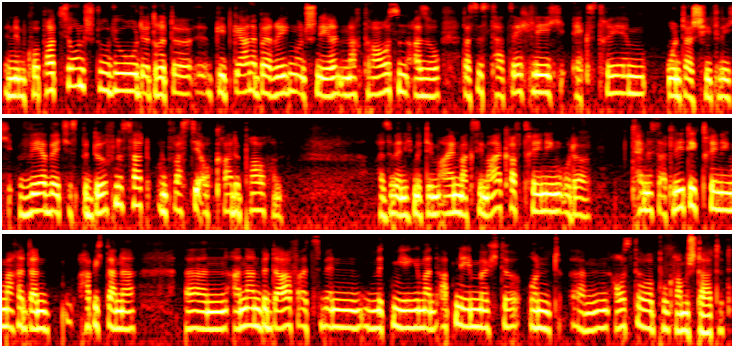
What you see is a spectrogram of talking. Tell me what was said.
in dem Kooperationsstudio, der dritte geht gerne bei Regen und Schnee nach draußen. Also das ist tatsächlich extrem unterschiedlich, wer welches Bedürfnis hat und was die auch gerade brauchen. Also wenn ich mit dem einen Maximalkrafttraining oder Tennis-Athletiktraining mache, dann habe ich dann eine, einen anderen Bedarf, als wenn mit mir jemand abnehmen möchte und ähm, ein Ausdauerprogramm startet.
